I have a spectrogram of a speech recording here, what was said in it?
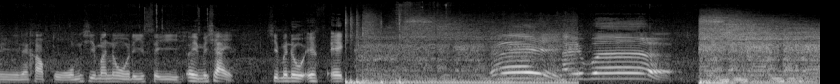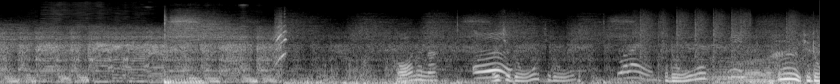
นี่นะครับผมชิมาโนดีซีเอ้ยไม่ใช่ชิมาโน FX เฮ้ยไฮเวอร์อ๋อนั่นนะเออเฮ้ยจะดูจะดูตัวอะไร จะดูนี่ เออจะดู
